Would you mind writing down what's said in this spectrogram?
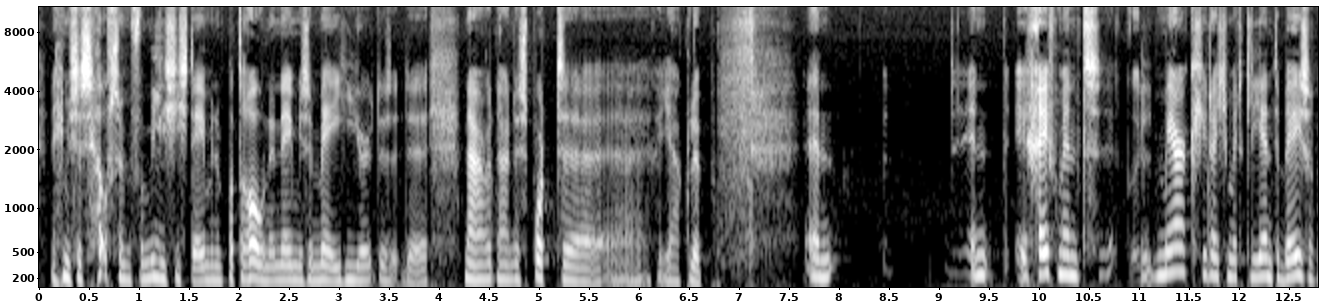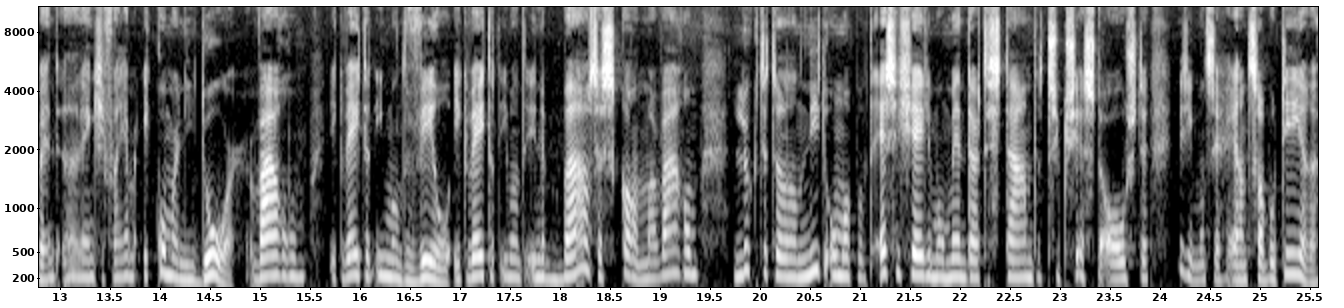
nemen ze zelfs een familiesysteem en een patroon en nemen ze mee hier de, naar, naar de sportclub. ja, club. en en op een gegeven moment merk je dat je met cliënten bezig bent. En dan denk je van ja, maar ik kom er niet door. Waarom? Ik weet dat iemand wil. Ik weet dat iemand in de basis kan. Maar waarom lukt het dan niet om op het essentiële moment daar te staan, dat succes te oosten? Dus iemand zich aan het saboteren.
